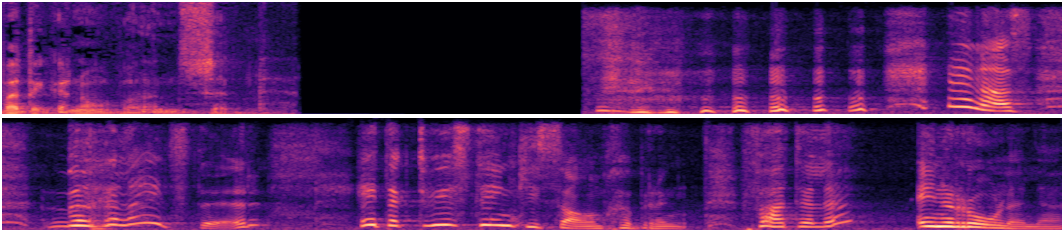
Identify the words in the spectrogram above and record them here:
wat ek in hom wil insit. en as begeleidster het ek twee steentjies saamgebring. Vat hulle en rol hulle.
